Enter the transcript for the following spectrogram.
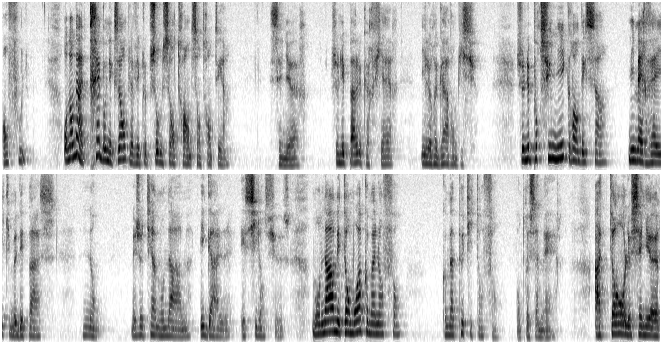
en foule. On en a un très bon exemple avec le psaume 130-131. Seigneur, je n'ai pas le cœur fier ni le regard ambitieux. Je ne poursuis ni grand dessein, ni merveille qui me dépasse. Non, mais je tiens mon âme égale et silencieuse. Mon âme est en moi comme un enfant, comme un petit enfant contre sa mère. Attends le Seigneur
